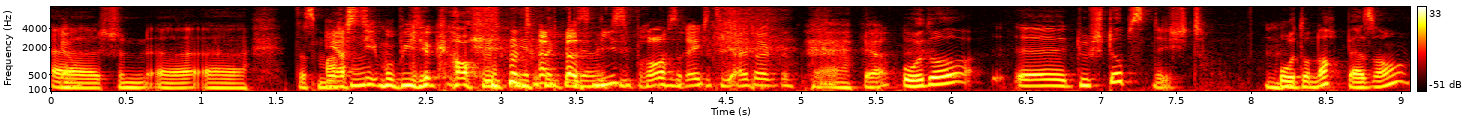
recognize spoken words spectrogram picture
äh, ja. schon äh, äh, das machen. Erst die Immobilie kaufen und dann das Niesbrauchsrecht, die Alter. Ja. Oder äh, du stirbst nicht. Mhm. Oder noch besser,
